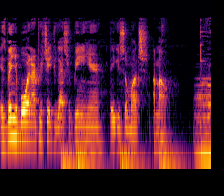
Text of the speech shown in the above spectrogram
It's been your boy, and I appreciate you guys for being here. Thank you so much. I'm out.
